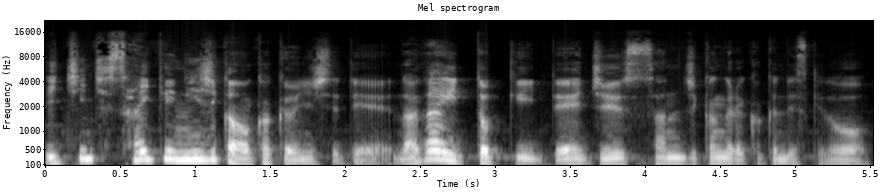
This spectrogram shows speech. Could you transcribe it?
1日最低2時間は描くようにしてて長い時で13時間ぐらい描くんですけど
